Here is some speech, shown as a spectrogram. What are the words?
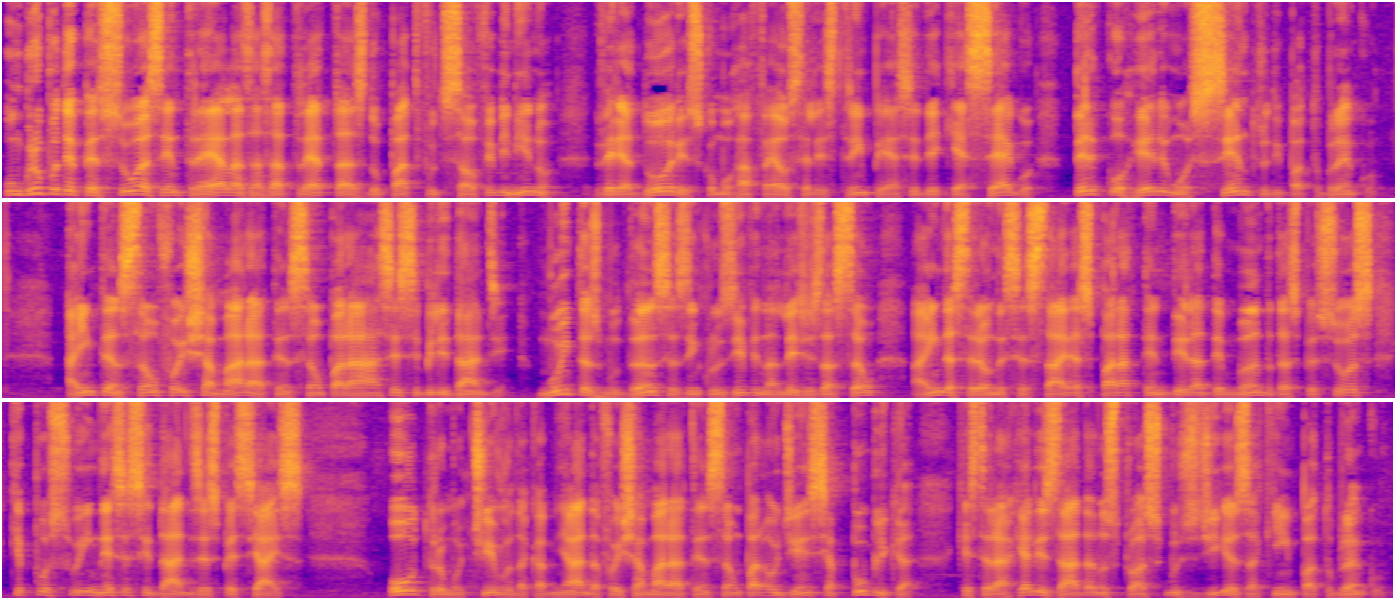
Um grupo de pessoas, entre elas as atletas do Pato Futsal Feminino, vereadores como Rafael Celestrin, PSD, que é cego, percorreram o centro de Pato Branco. A intenção foi chamar a atenção para a acessibilidade. Muitas mudanças, inclusive na legislação, ainda serão necessárias para atender a demanda das pessoas que possuem necessidades especiais. Outro motivo da caminhada foi chamar a atenção para a audiência pública, que será realizada nos próximos dias aqui em Pato Branco.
